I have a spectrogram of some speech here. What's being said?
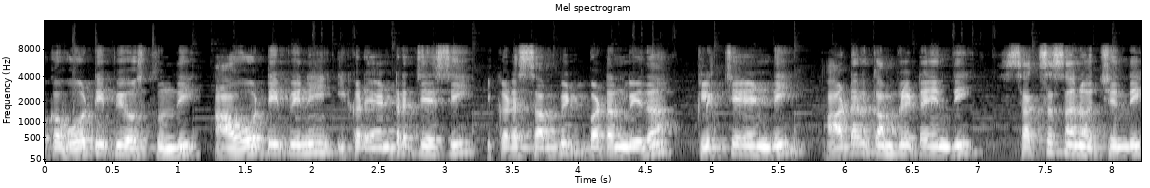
ఒక ఓటీపీ వస్తుంది. ఆ ఓటీపీని ఇక్కడ ఎంటర్ చేసి ఇక్కడ సబ్మిట్ బటన్ మీద క్లిక్ చేయండి. ఆర్డర్ కంప్లీట్ అయింది సక్సెస్ అని వచ్చింది.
